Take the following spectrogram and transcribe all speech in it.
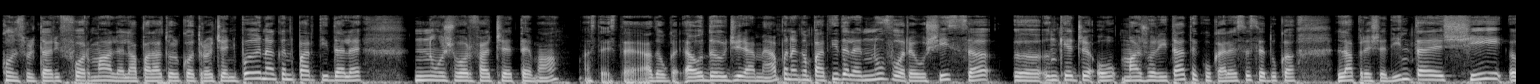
consultări formale la Palatul Cotroceni până când partidele nu își vor face tema. Asta este adăug- adăugirea mea. Până când partidele nu vor reuși să uh, închege o majoritate cu care să se ducă la președinte și uh,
